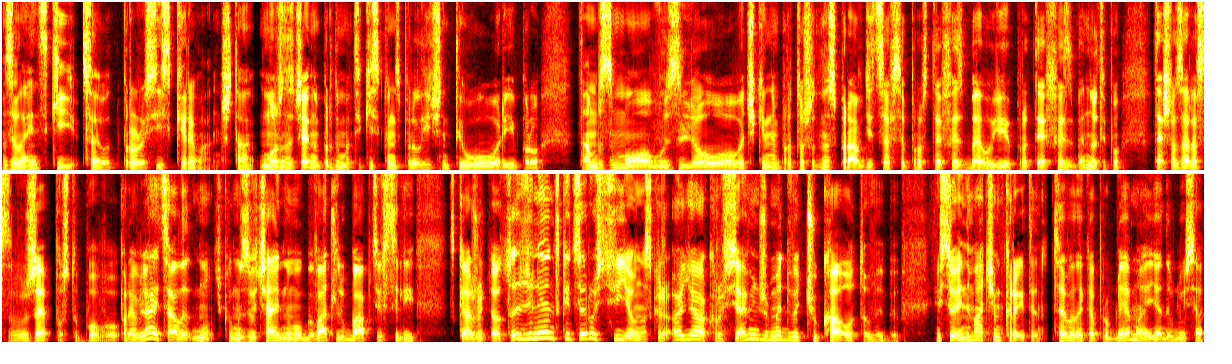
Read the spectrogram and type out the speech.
Зеленський це от проросійський реванш. Та? Можна, звичайно, придумати якісь конспірологічні теорії про там змову з Льовочкиним, про те, що насправді це все просто ФСБ воює проти ФСБ. Ну, типу, те, що зараз вже поступово проявляється, але ну, якомусь звичайному обивателю, бабці в селі скажуть, а це Зеленський, це Росія. Вона скаже, а як Росія? Він же Медведчука ото вибив. І все, і нема чим крити. Це велика проблема. Я дивлюся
